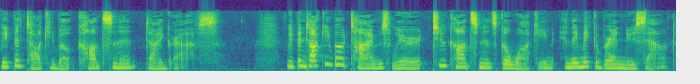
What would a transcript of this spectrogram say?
we've been talking about consonant digraphs. We've been talking about times where two consonants go walking and they make a brand new sound.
